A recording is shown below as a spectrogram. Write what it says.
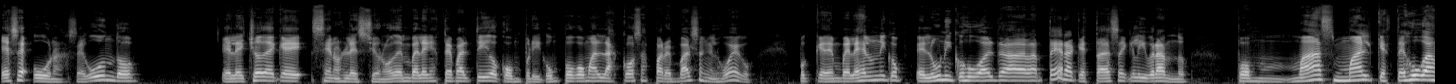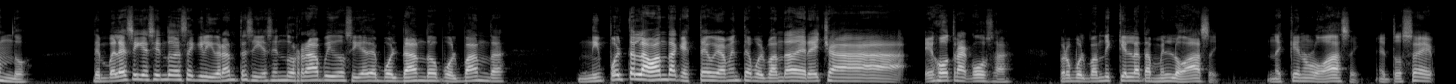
esa es una. Segundo, el hecho de que se nos lesionó Dembélé en este partido complicó un poco más las cosas para el Barça en el juego. Porque Dembélé es el único, el único jugador de la delantera que está desequilibrando. Pues más mal que esté jugando, Dembélé sigue siendo desequilibrante, sigue siendo rápido, sigue desbordando por banda. No importa la banda que esté, obviamente por banda derecha es otra cosa. Pero por banda izquierda también lo hace. No es que no lo hace. Entonces,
